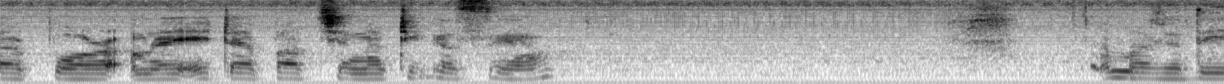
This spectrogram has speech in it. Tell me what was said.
তারপর আমরা এটা পাচ্ছি না, ঠিক আছে? আমরা যদি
